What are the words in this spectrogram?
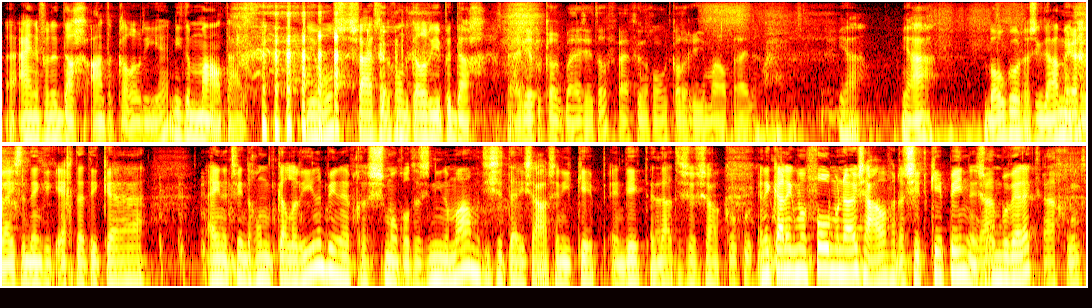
eh, einde van de dag aantal calorieën, niet een maaltijd. Jongens, het is 2500 calorieën per dag. Ja, die heb ik er ook bij zitten, hoor. 2500 calorieën maaltijden. Ja, ja. Bogor, als ik daar ben Ja. geweest, dan denk ik echt dat ik eh 2100 calorieën naar binnen heb gesmokkeld. Dat is niet normaal met die satésaus en die kip en dit en Ja. dat is er zo. Koekoek. En dan kan ik me voor mijn neus houden, want er zit kip in, dat is Ja. onbewerkt. Ja, groente.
